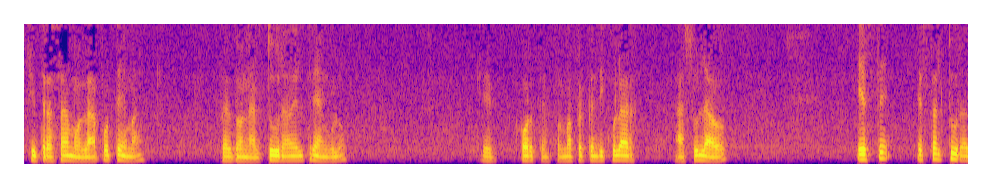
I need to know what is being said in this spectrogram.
si trazamos la apotema, perdón, la altura del triángulo, que corta en forma perpendicular a su lado, este, esta altura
